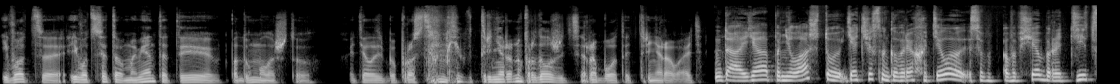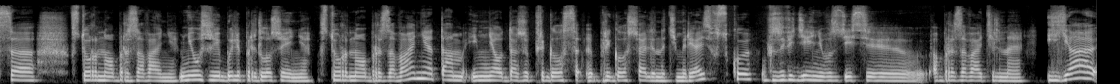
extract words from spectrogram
И вот, э, и вот с этого момента ты подумала, что хотелось бы просто тренировать, ну, продолжить работать, тренировать. Да, я поняла, что я, честно говоря, хотела вообще обратиться в сторону образования. Мне уже были предложения в сторону образования там, и меня вот даже приглашали на Тимирязевскую в заведение вот здесь э, образовательное. И я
